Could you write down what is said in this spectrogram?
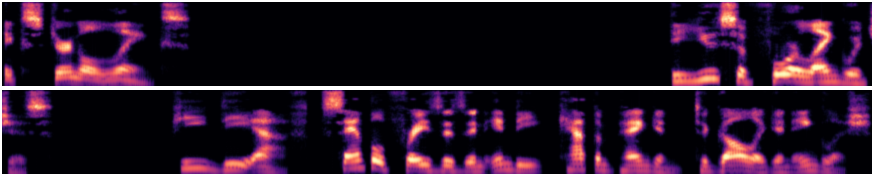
External links. The use of four languages. PDF. Sample phrases in Indi, Kapampangan, Tagalog and English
